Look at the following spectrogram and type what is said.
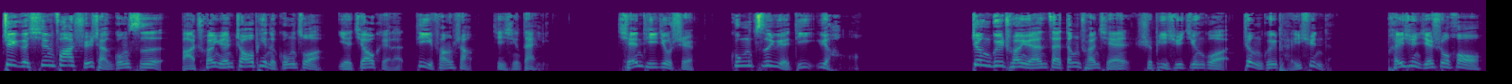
这个新发水产公司把船员招聘的工作也交给了地方上进行代理，前提就是工资越低越好。正规船员在登船前是必须经过正规培训的，培训结束后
